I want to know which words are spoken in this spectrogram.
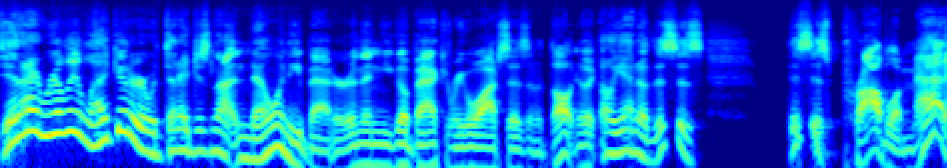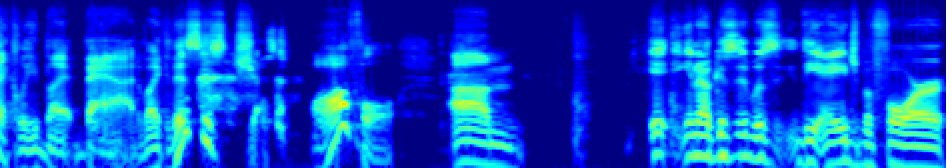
did i really like it or did i just not know any better? And then you go back and rewatch as an adult and you're like oh yeah no this is this is problematically but bad. Like this is just awful. Um it, you know because it was the age before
